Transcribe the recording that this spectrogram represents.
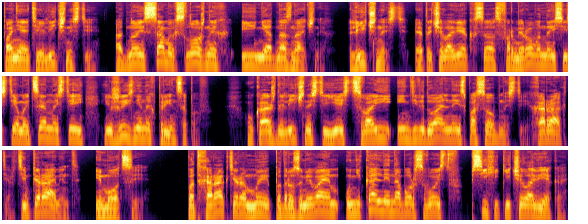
Понятие личности — одно из самых сложных и неоднозначных. Личность — это человек со сформированной системой ценностей и жизненных принципов. У каждой личности есть свои индивидуальные способности, характер, темперамент, эмоции. Под характером мы подразумеваем уникальный набор свойств психики человека,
